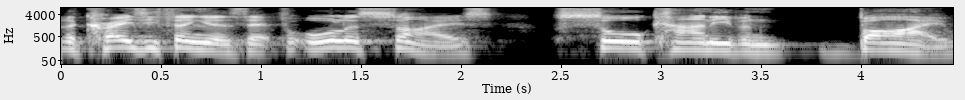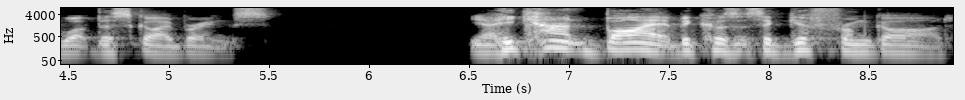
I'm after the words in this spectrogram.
the crazy thing is that for all his size, Saul can't even buy what this guy brings. Yeah, he can't buy it because it's a gift from God.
